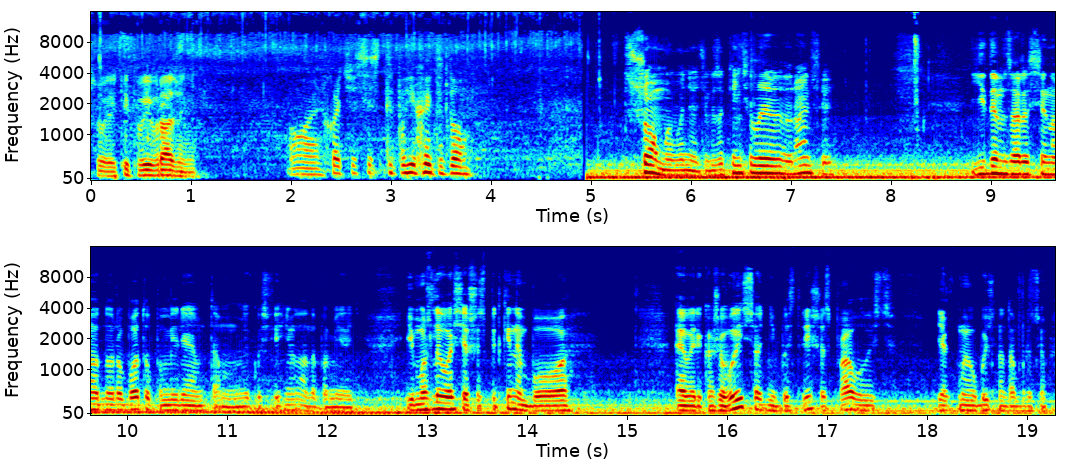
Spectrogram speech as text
Що, які твої враження? Ой, хочу сісти, поїхати додому. Що ми, Ванятик, закінчили раніше? Їдемо зараз ще на одну роботу, поміряємо, там якусь фігню треба поміряти. І можливо ще щось підкинемо, бо Евері каже, ви сьогодні швидше справились, як ми обично там працюємо.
